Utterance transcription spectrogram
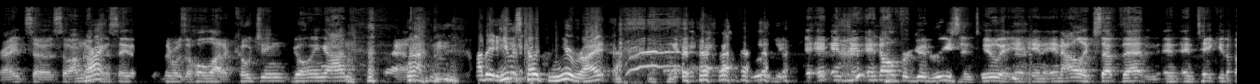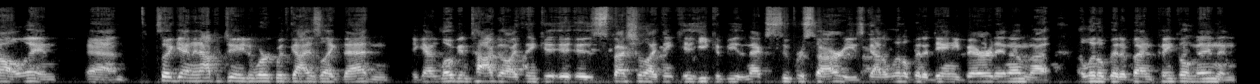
Right. So, so I'm not right. going to say that there was a whole lot of coaching going on. I mean, he was coaching you, right? Absolutely, and, and, and, all for good reason too. And, and I'll accept that and, and, take it all in. Um, so again, an opportunity to work with guys like that, and again, Logan Tago, I think is special. I think he could be the next superstar. He's got a little bit of Danny Barrett in him, uh, a little bit of Ben Pinkelman, and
